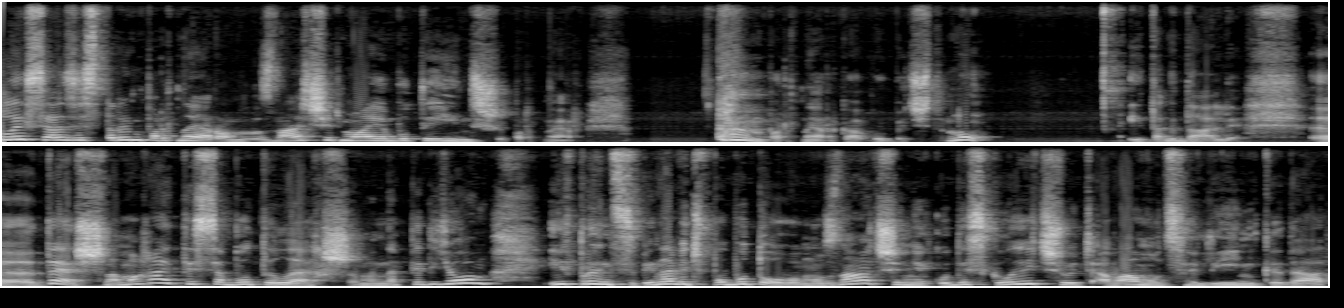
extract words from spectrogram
Розійшлися зі старим партнером, значить, має бути інший партнер. Партнерка, вибачте. Ну, і так далі. Е, теж намагайтеся бути легшими на підйом, і, в принципі, навіть в побутовому значенні кудись кличуть, а вам оце ліньки. Да?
